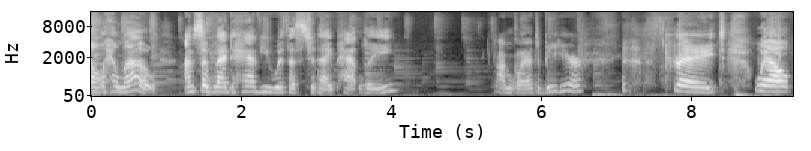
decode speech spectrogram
Well, hello. I'm so glad to have you with us today, Pat Lee. I'm glad to be here. Great. Well,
